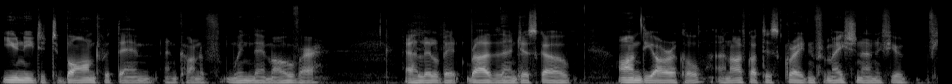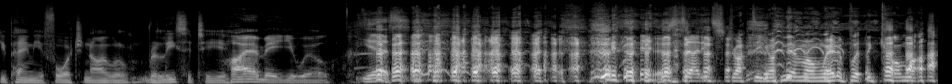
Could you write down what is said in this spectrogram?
you needed to bond with them and kind of win them over a little bit rather than just go, I'm the oracle and I've got this great information. And if you if you pay me a fortune, I will release it to you. Hire me, you will. Yes. Start instructing on them on where to put the comma.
